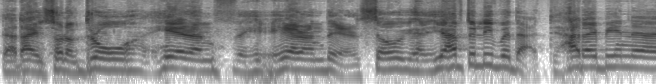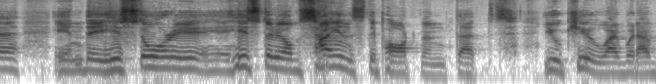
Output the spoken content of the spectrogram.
that I sort of draw here and here and there. So you have to live with that. Had I been uh, in the history history of science department at UQ, I would have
